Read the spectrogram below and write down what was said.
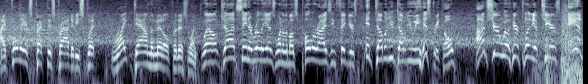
I fully expect this crowd to be split right down the middle for this one. Well, John Cena really is one of the most polarizing figures in WWE history, Cole. I'm sure we'll hear plenty of cheers and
